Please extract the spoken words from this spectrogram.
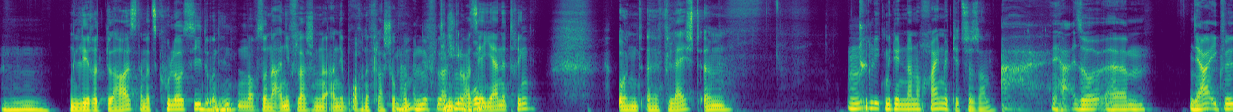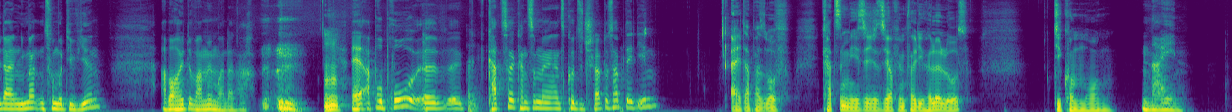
Mm. Ein leeres Glas, damit es cool aussieht und hinten noch so eine Aniflasche, eine angebrochene Flasche Eine rum, Aniflasche die ich aber sehr gerne trinke. Und äh, vielleicht ähm, Mhm. tüdel ich mir den dann noch rein mit dir zusammen. Ja, also, ähm, ja, ich will da niemanden zu motivieren, aber heute waren wir mal danach. Äh, apropos äh, Katze, kannst du mir ganz kurz ein Status-Update geben? Alter, pass auf. Katzenmäßig ist ja auf jeden Fall die Hölle los. Die kommen morgen. Nein.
